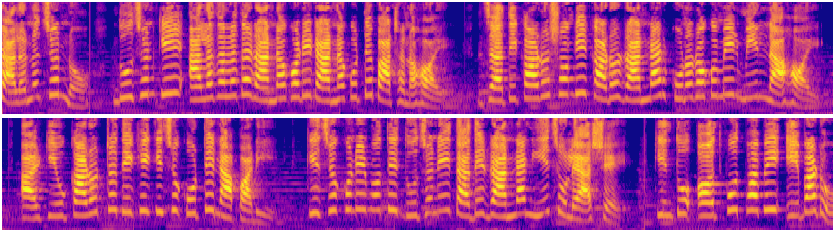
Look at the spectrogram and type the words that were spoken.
চালানোর জন্য দুজনকে আলাদা আলাদা রান্নাঘরে রান্না করতে পাঠানো হয়, যাতে কারোর সঙ্গে কারোর রান্নার কোনো রকমের মিল না হয়, আর কেউ কারোরটা দেখে কিছু করতে না পারে। কিছুক্ষণের মধ্যে দুজনেই তাদের রান্না নিয়ে চলে আসে, কিন্তু অদ্ভুতভাবে এবারও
